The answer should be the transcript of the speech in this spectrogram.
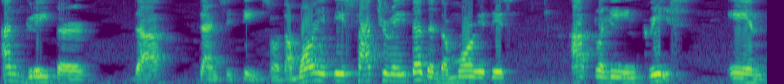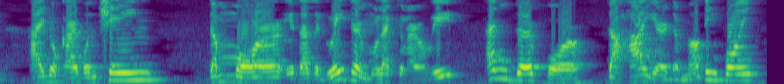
and greater the density. So the more it is saturated and the more it is actually increased in hydrocarbon chain, the more it has a greater molecular weight and therefore the higher the melting point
